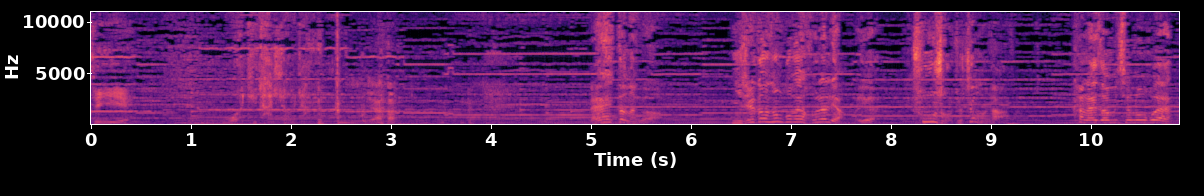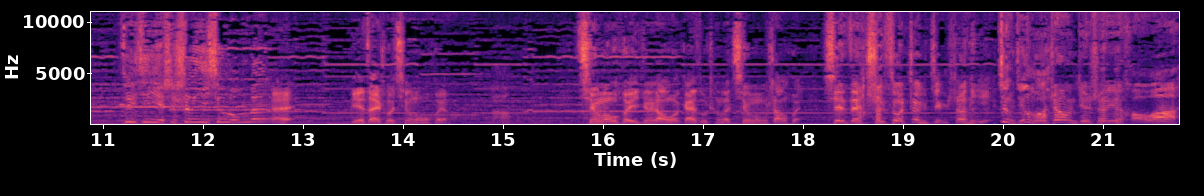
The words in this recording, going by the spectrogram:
这点心意，我替他收着。你呀，哎，大堂哥，你这刚从国外回来两个月，出手就这么大方，看来咱们青龙会最近也是生意兴隆呗。哎，别再说青龙会了啊！青龙会已经让我改组成了青龙商会，现在只做正经生意。正经好，做正经生意好啊！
